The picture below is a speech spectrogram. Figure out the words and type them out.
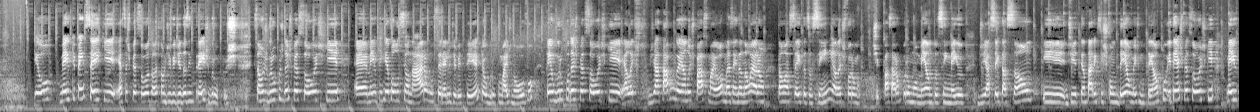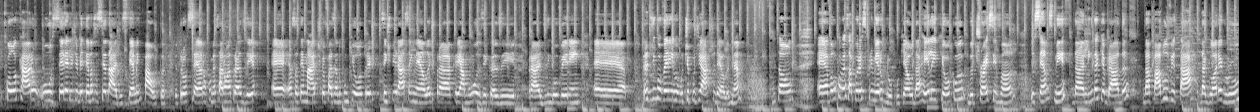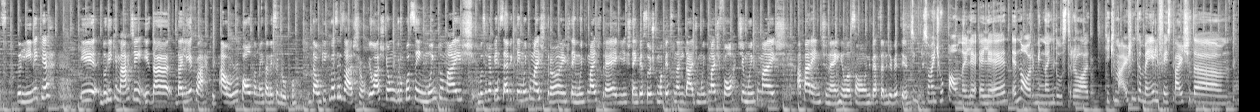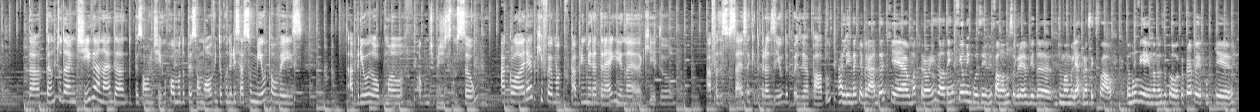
eu meio que pensei que essas pessoas elas estão divididas em três grupos. São os grupos das pessoas que é, meio que revolucionaram o ser LGBT, que é o grupo mais novo. Tem o grupo das pessoas que elas já estavam ganhando um espaço maior, mas ainda não eram tão aceitas assim. Elas foram tipo, passaram por um momento assim meio de aceitação e de tentarem se esconder ao mesmo tempo. E tem as pessoas que meio que colocaram o ser LGBT na sociedade, esse tema em pauta, e trouxeram, começaram a trazer é, essa temática, fazendo com que outras se inspirassem nelas para criar músicas e para desenvolverem é, para desenvolverem o tipo de arte delas, né? Então, é, vamos começar por esse primeiro grupo, que é o da Hayley Kiyoko, do Troy Sivan, do Sam Smith, da Linda Quebrada, da Pablo Vittar, da Gloria Groove, do Lineker e do Rick Martin e da, da Lia Clark. Ah, o RuPaul também tá nesse grupo. Então, o que, que vocês acham? Eu acho que é um grupo, assim, muito mais. Você já percebe que tem muito mais trans, tem muito mais drags, tem pessoas com uma personalidade muito mais forte, muito mais aparente, né, em relação ao universo LGBT. Sim, principalmente o RuPaul, né? Ele, é, ele é enorme na indústria lá. Rick Martin também, ele fez parte da. Da, tanto da antiga, né, da, do pessoal antigo, como do pessoal novo. Então, quando ele se assumiu, talvez abriu alguma, algum tipo de discussão. A Glória, que foi uma, a primeira drag, né, aqui do, a fazer sucesso aqui do Brasil, depois veio a Pablo. A Linda Quebrada, que é uma trans, ela tem um filme, inclusive, falando sobre a vida de uma mulher transexual. Eu não vi ainda, mas eu tô louca pra ver, porque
